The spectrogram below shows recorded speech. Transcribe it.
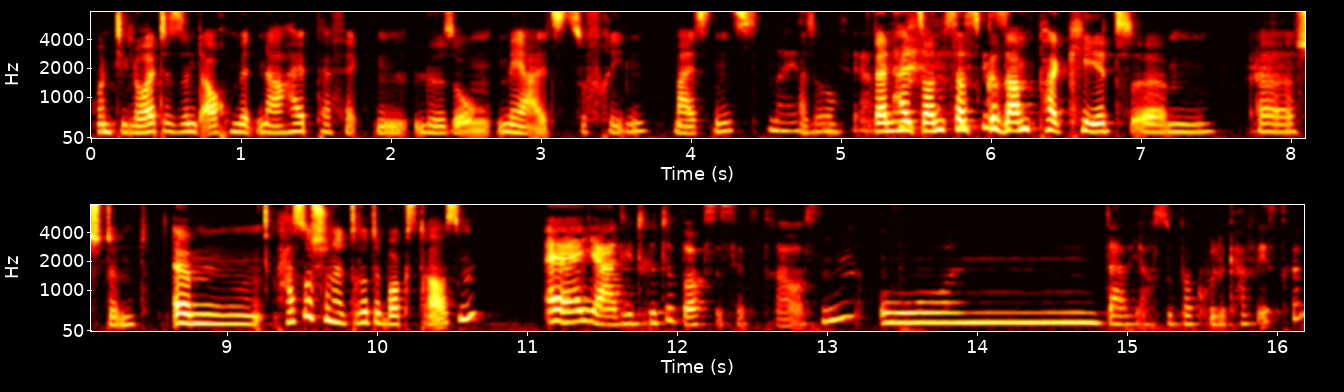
Und die Leute sind auch mit einer halbperfekten Lösung mehr als zufrieden, meistens. meistens also ja. wenn halt sonst das Gesamtpaket ähm, äh, stimmt. Ähm, hast du schon eine dritte Box draußen? Äh, ja, die dritte Box ist jetzt draußen und da habe ich auch super coole Kaffees drin.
